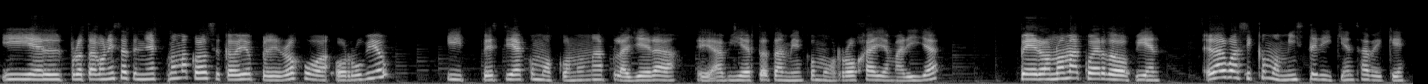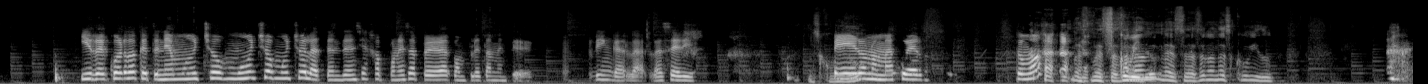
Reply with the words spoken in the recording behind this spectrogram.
y el protagonista tenía no me acuerdo si el cabello pelirrojo o, rubio y vestía como con una playera eh, abierta también como roja y amarilla, pero no me acuerdo bien. Era algo así como Mystery, quién sabe qué. Y recuerdo que tenía mucho, mucho, mucho la tendencia japonesa, pero era completamente gringa la, la serie. Pero no me acuerdo. ¿Cómo? Me, me está Scooby-Doo. sonando, Scooby-Doo.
